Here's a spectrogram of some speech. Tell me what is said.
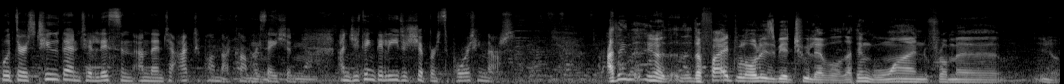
but there's two then to listen and then to act upon that conversation. Mm-hmm. And do you think the leadership are supporting that? I think you know the, the fight will always be at two levels. I think one from a you know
